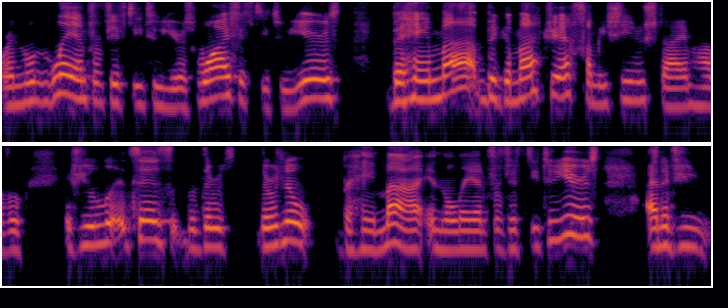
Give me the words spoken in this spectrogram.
or in the land for 52 years. Why 52 years? Behema begematria havu. If you it says that there was there was no behema in the land for 52 years, and if you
